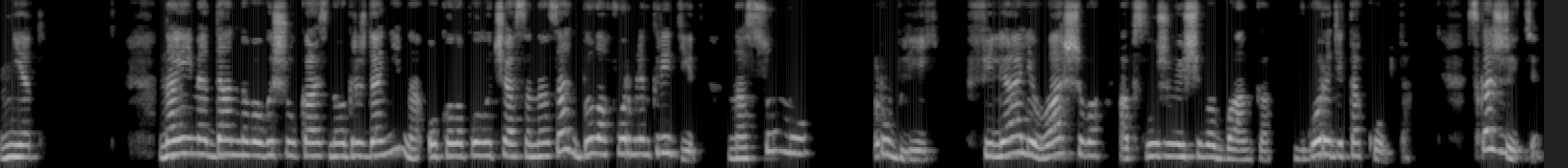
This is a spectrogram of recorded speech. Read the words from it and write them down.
«Нет». На имя данного вышеуказанного гражданина около получаса назад был оформлен кредит на сумму рублей в филиале вашего обслуживающего банка в городе таком-то. Скажите,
